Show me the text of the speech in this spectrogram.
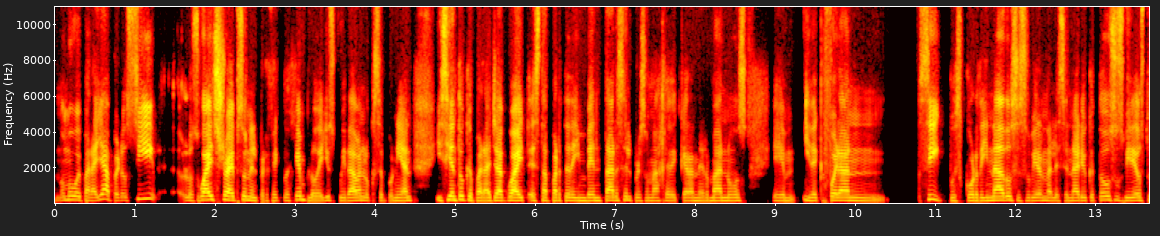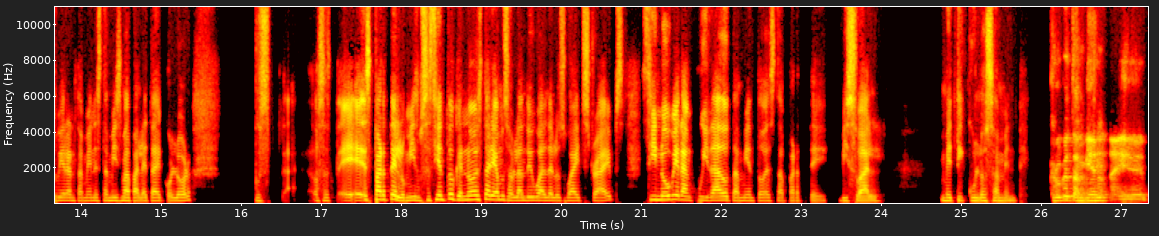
no me voy para allá, pero sí los White Stripes son el perfecto ejemplo. Ellos cuidaban lo que se ponían y siento que para Jack White esta parte de inventarse el personaje de que eran hermanos eh, y de que fueran sí, pues coordinados, se subieran al escenario, que todos sus videos tuvieran también esta misma paleta de color, pues, o sea, e, es parte de lo mismo. O sea, siento que no estaríamos hablando igual de los White Stripes si no hubieran cuidado también toda esta parte visual meticulosamente. Creo que también eh,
